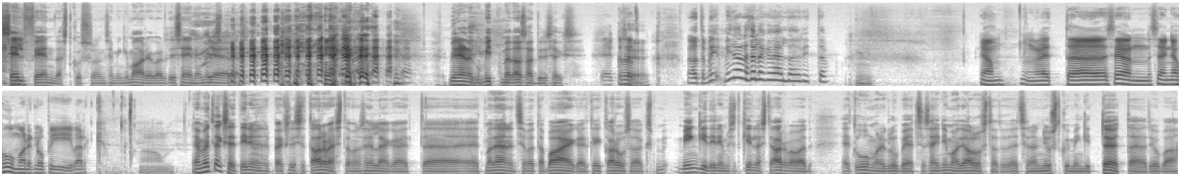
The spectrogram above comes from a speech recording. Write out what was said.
selfie endast, kus sul on see mingi Mario kardi seene müts Yeah. peas. mine nagu mitmetasandiliseks kurat, oota, mida ta sellega öelda üritab? mm.. jah, et äh, see on, see on jah huumoriklubi värk. Ja ma ütleks, et inimesed peaks lihtsalt arvestama sellega, et, et ma tean, et see võtab aega, et kõik aru saaks. mingid inimesed kindlasti arvavad, et huumoriklubi, et see sai niimoodi alustatud, et seal on justkui mingid töötajad juba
